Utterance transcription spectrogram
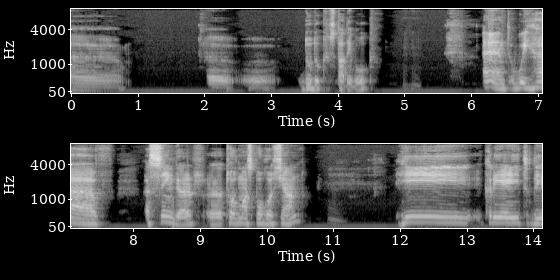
uh, uh, uh, duduk study book, and we have a singer, uh, Thomas Pogosyan. He create the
